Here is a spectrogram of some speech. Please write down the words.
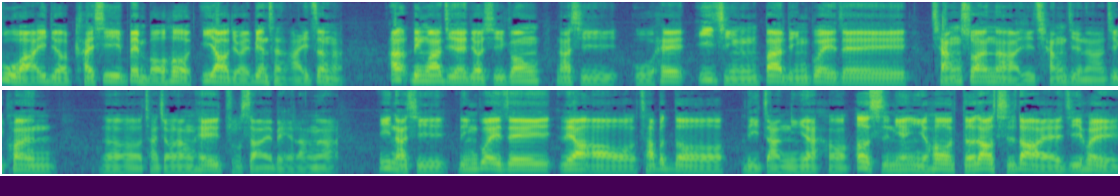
久啊，伊就开始变不好，以后就会变成癌症啊。啊，另外一个就是讲，若是有迄以前捌啉过这强酸啊，还是强碱啊，这款呃，产生人迄自杀诶病人啊，伊若是啉过这了后，差不多二十年啊，吼，二十年以后得到食道癌的机会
